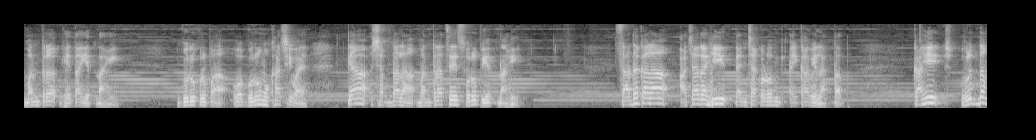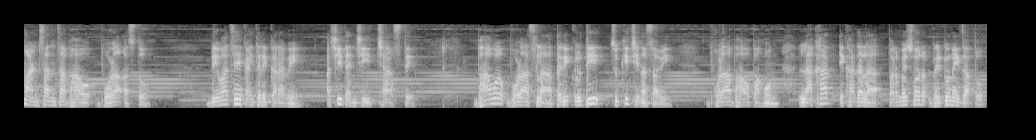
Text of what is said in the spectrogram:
मंत्र घेता येत नाही. गुरुकृपा व गुरुमुखाशिवाय त्या शब्दाला मंत्राचे स्वरूप येत नाही. साधकाला आचारही त्यांच्याकडून ऐकावे लागतात. काही वृद्ध माणसांचा भाव भोळा असतो. देवाचे काहीतरी करावे अशी त्यांची इच्छा असते. भाव भोळा असला तरी कृती चुकीची नसावी. भोळा भाव पाहून लाखात एखाद्याला परमेश्वर भेटूनही जातो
